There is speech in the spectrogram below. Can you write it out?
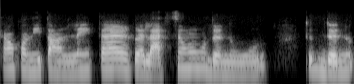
quand on est en l'interrelation de nos, toutes de,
